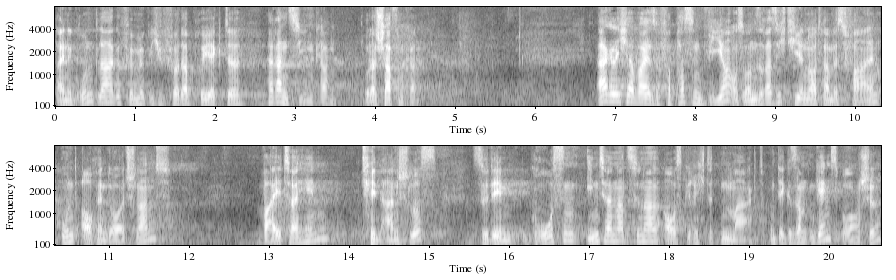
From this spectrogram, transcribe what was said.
eine Grundlage für mögliche Förderprojekte heranziehen kann oder schaffen kann. Ärgerlicherweise verpassen wir aus unserer Sicht hier in Nordrhein-Westfalen und auch in Deutschland weiterhin den Anschluss zu dem großen international ausgerichteten Markt und der gesamten Games-Branche,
